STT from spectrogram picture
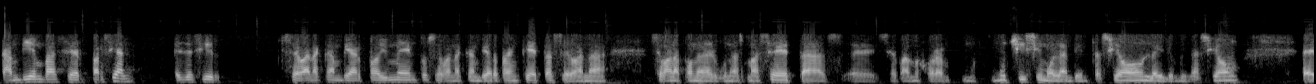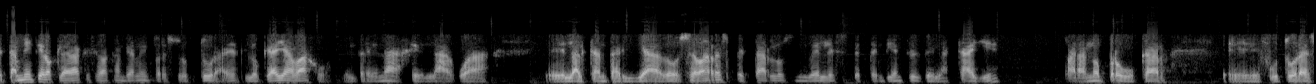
también va a ser parcial, es decir, se van a cambiar pavimentos, se van a cambiar banquetas, se van a se van a poner algunas macetas, eh, se va a mejorar muchísimo la ambientación, la iluminación, eh, también quiero aclarar que se va a cambiar la infraestructura, ¿eh? lo que hay abajo, el drenaje, el agua, el alcantarillado, se va a respetar los niveles dependientes de la calle para no provocar eh, futuras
